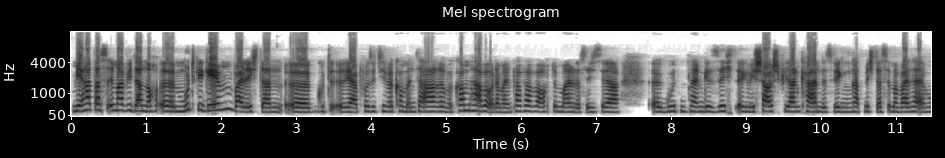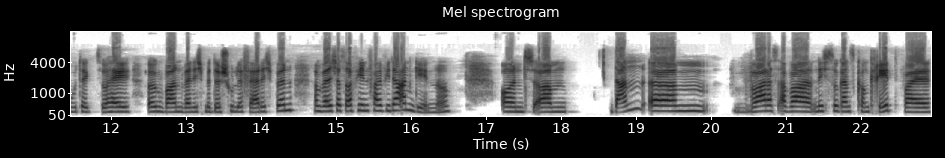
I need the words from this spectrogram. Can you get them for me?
Mir hat das immer wieder noch äh, Mut gegeben, weil ich dann äh, gute, ja, positive Kommentare bekommen habe. Oder mein Papa war auch der Meinung, dass ich sehr äh, gut mit meinem Gesicht irgendwie schauspielern kann. Deswegen hat mich das immer weiter ermutigt, so hey, irgendwann, wenn ich mit der Schule fertig bin, dann werde ich das auf jeden Fall wieder angehen. Ne? Und ähm, dann ähm, war das aber nicht so ganz konkret, weil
